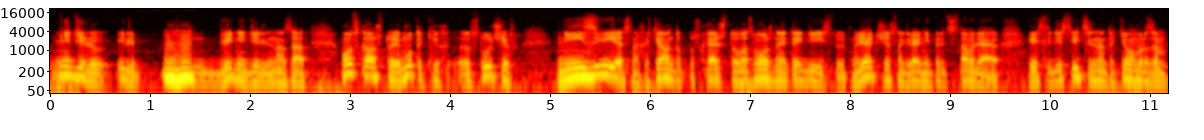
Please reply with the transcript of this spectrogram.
неделю или угу. две недели назад. Он сказал, что ему таких э, случаев неизвестно, хотя он допускает, что, возможно, это и действует. Но я, честно говоря, не представляю. Если действительно таким образом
